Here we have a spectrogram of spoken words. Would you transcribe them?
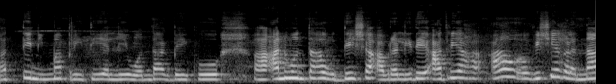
ಮತ್ತೆ ನಿಮ್ಮ ಪ್ರೀತಿಯಲ್ಲಿ ಒಂದಾಗಬೇಕು ಅನ್ನುವಂತಹ ಉದ್ದೇಶ ಅವರಲ್ಲಿದೆ. ಆದರೆ ಆ ವಿಷಯಗಳನ್ನು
